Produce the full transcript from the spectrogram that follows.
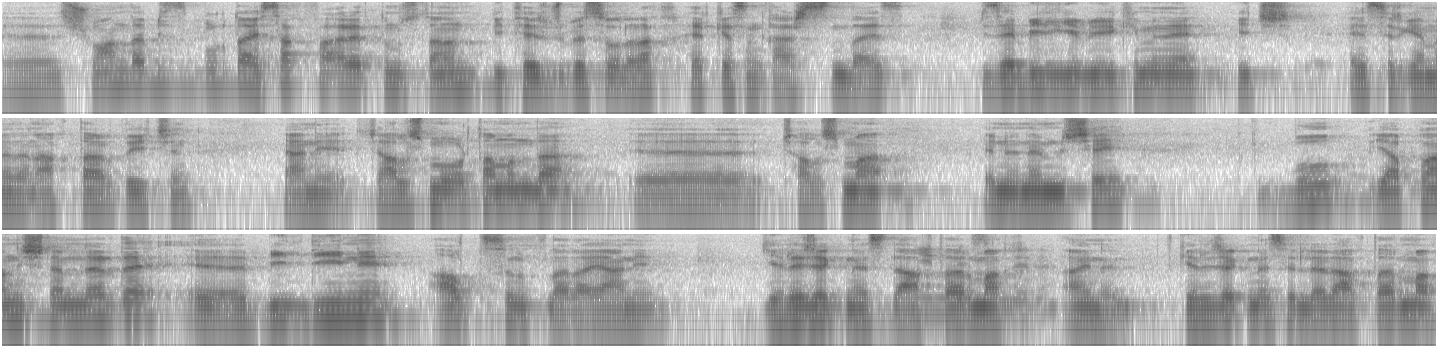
Ee, şu anda biz buradaysak Fahrettin Usta'nın bir tecrübesi olarak herkesin karşısındayız. Bize bilgi birikimini hiç esirgemeden aktardığı için yani çalışma ortamında e, çalışma en önemli şey bu yapılan işlemlerde e, bildiğini alt sınıflara yani gelecek nesle aktarmak nesillere. aynen gelecek nesillere aktarmak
